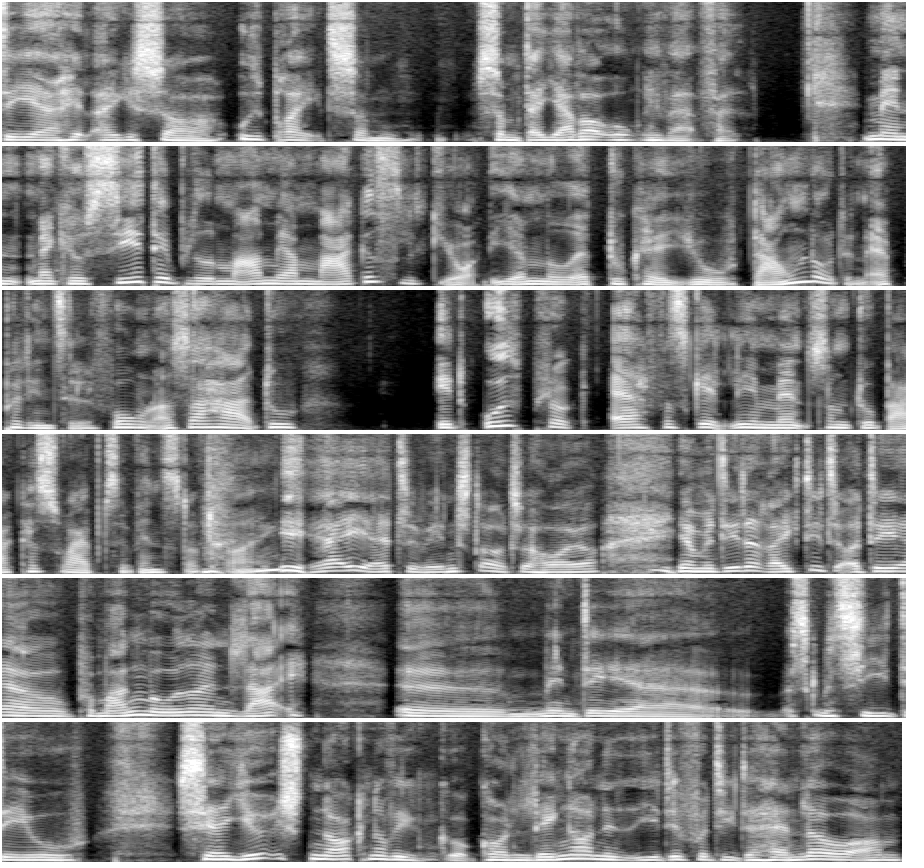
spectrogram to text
det er heller ikke så udbredt, som, som da jeg var ung i hvert fald. Men man kan jo sige, at det er blevet meget mere markedsliggjort i og med, at du kan jo downloade en app på din telefon, og så har du et udpluk af forskellige mænd, som du bare kan swipe til venstre for, ikke? Ja, ja, til venstre og til højre. Jamen, det er da rigtigt, og det er jo på mange måder en leg. Øh, men det er, hvad skal man sige, det er jo seriøst nok, når vi går længere ned i det, fordi det handler jo om,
